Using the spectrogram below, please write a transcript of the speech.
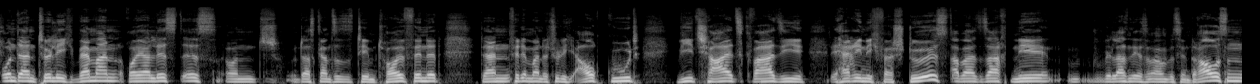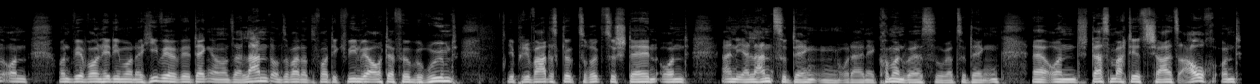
Und dann natürlich, wenn man Royalist ist und das ganze System toll findet, dann findet man natürlich auch gut, wie Charles quasi Harry nicht verstößt, aber sagt, nee, wir lassen die jetzt mal ein bisschen draußen und, und wir wollen hier die Monarchie, wir, wir denken an unser Land und so weiter und so fort. Die Queen wäre auch dafür berühmt, ihr privates Glück zurückzustellen und an ihr Land zu denken oder an ihr Commonwealth sogar zu denken. Äh, und das macht jetzt Charles auch und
